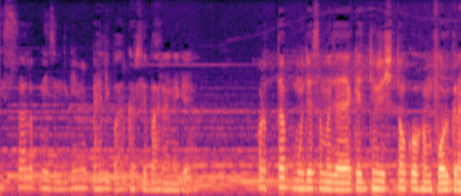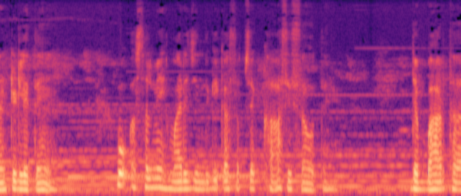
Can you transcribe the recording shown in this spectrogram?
इस साल अपनी ज़िंदगी में पहली बार घर से बाहर रहने गया और तब मुझे समझ आया कि जिन रिश्तों को हम फॉर ग्रांटेड लेते हैं, वो असल में हमारी ज़िंदगी का सबसे ख़ास हिस्सा होते हैं। जब बाहर था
